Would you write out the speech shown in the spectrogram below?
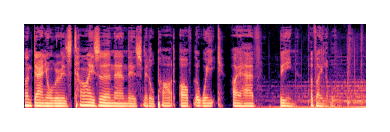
I'm Daniel Ruiz Tyson, and this middle part of the week I have been available.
